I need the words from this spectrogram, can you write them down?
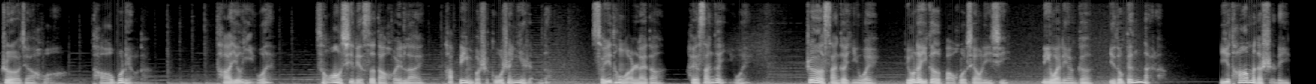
这家伙逃不了的。他有隐卫，从奥西里斯岛回来，他并不是孤身一人的，随同而来的还有三个隐卫。”这三个隐卫留了一个保护萧林熙，另外两个也都跟来了。以他们的实力，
